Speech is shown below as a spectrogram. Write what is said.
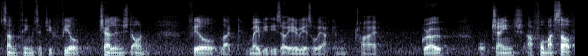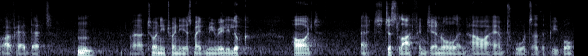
some things that you feel challenged on. Feel like maybe these are areas where I can try grow or change. Uh, for myself, I've had that uh, 2020 has made me really look hard at just life in general and how I am towards other people.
